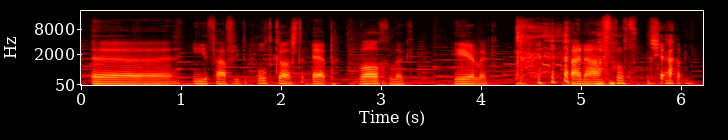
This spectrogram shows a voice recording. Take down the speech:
eh, in je favoriete podcast-app. Walgelijk. Heerlijk. Fijne avond. Ciao.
